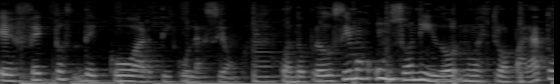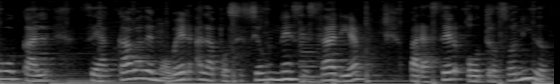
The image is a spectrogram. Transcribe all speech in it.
Efectos de coarticulación. Cuando producimos un sonido, nuestro aparato vocal se acaba de mover a la posición necesaria para hacer otro sonido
